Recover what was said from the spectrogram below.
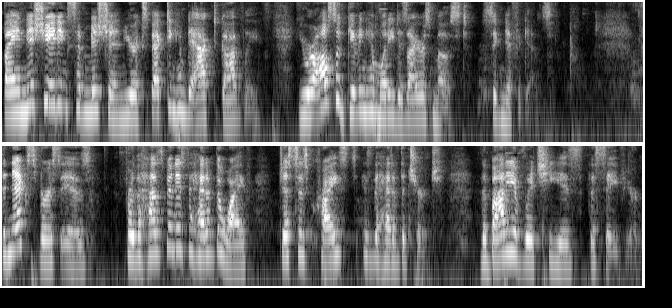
By initiating submission, you're expecting him to act godly. You are also giving him what he desires most significance. The next verse is For the husband is the head of the wife, just as Christ is the head of the church, the body of which he is the Savior.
